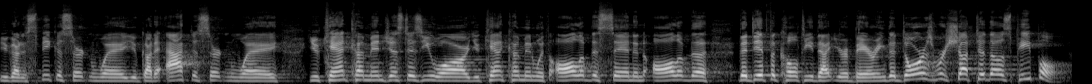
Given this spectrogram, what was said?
you've got to speak a certain way, you've got to act a certain way. You can't come in just as you are. You can't come in with all of the sin and all of the, the difficulty that you're bearing. The doors were shut to those people.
